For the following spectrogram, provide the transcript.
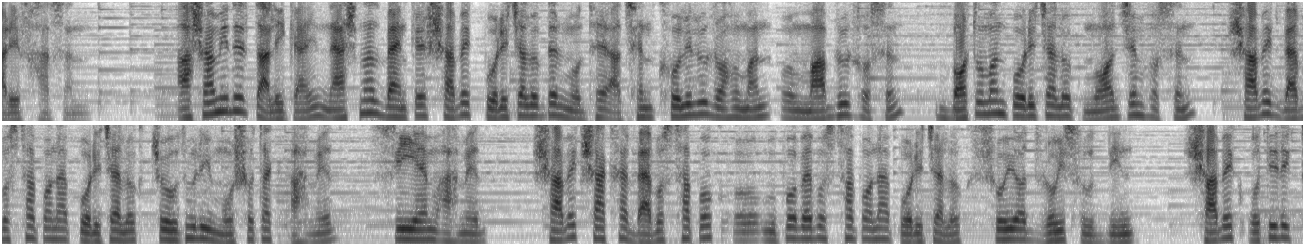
আরিফ হাসান। আসামিদের তালিকায় ন্যাশনাল ব্যাংকের সাবেক পরিচালকদের মধ্যে আছেন খলিলুর রহমান ও মাবরুর হোসেন, বর্তমান পরিচালক মোয়াজ্জেম হোসেন সাবেক ব্যবস্থাপনা পরিচালক চৌধুরী মোশতাক আহমেদ, সি এম আহমেদ, সাবেক শাখা ব্যবস্থাপক ও উপব্যবস্থাপনা পরিচালক সৈয়দ রইস উদ্দিন সাবেক অতিরিক্ত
